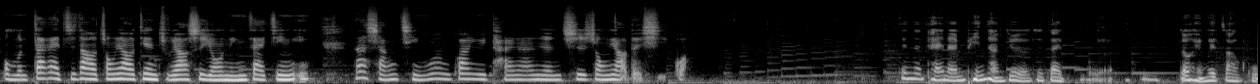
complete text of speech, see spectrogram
我们大概知道中药店主要是由您在经营。那想请问，关于台南人吃中药的习惯？现在台南平常就有是在补了，都很会照顾。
